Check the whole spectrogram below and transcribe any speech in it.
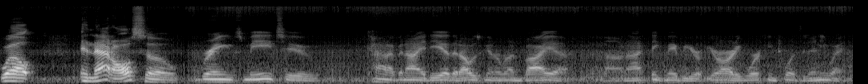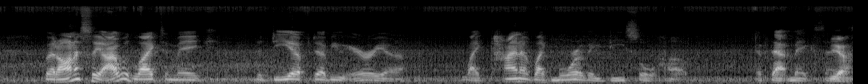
Well, and that also brings me to kind of an idea that I was going to run by you, uh, and I think maybe you're, you're already working towards it anyway. But honestly, I would like to make the DFW area like kind of like more of a diesel hub, if that makes sense. Yeah.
